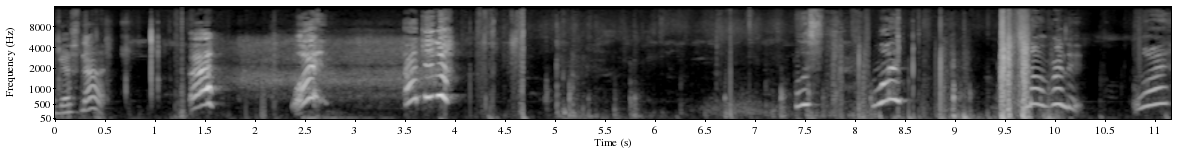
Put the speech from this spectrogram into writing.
guess not. Ah! What? I did a. Was what? No, really. What?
